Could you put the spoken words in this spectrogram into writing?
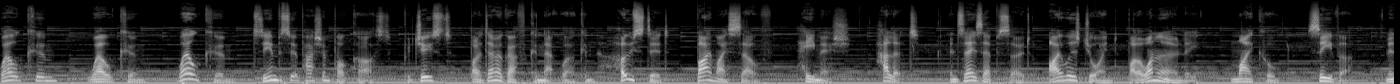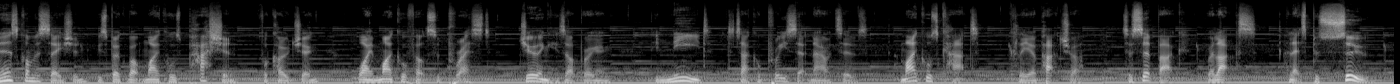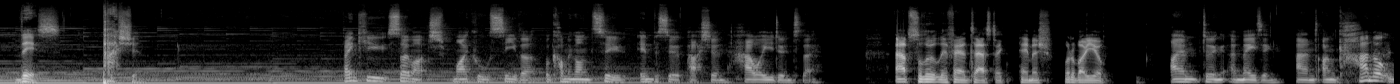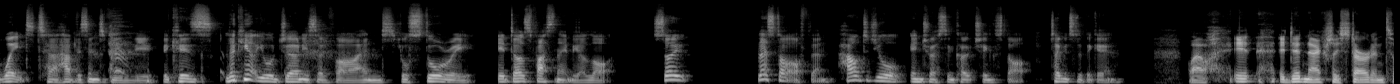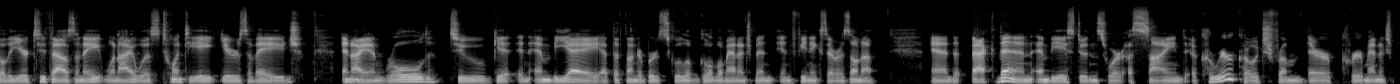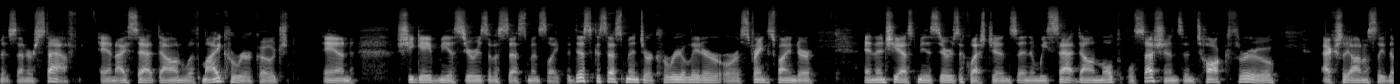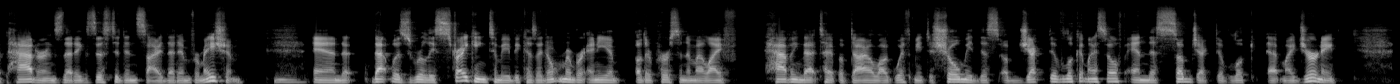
Welcome, welcome, welcome to the In Pursuit of Passion podcast, produced by the Demographica Network and hosted by myself, Hamish Hallett. In today's episode, I was joined by the one and only Michael Seaver. And in this conversation, we spoke about Michael's passion for coaching, why Michael felt suppressed during his upbringing, the need to tackle preset narratives, and Michael's cat, Cleopatra. So sit back, relax, and let's pursue this passion. Thank you so much, Michael Seaver, for coming on to In Pursuit of Passion. How are you doing today? Absolutely fantastic. Hamish, what about you? I am doing amazing and I cannot wait to have this interview with you because looking at your journey so far and your story, it does fascinate me a lot. So let's start off then. How did your interest in coaching start? Take me to the beginning. Wow, it it didn't actually start until the year 2008 when I was 28 years of age and. I mm. enrolled to get an MBA at the Thunderbird School of Global Management in Phoenix, Arizona. And back then, MBA students were assigned a career coach from their career management center staff. And I sat down with my career coach and she gave me a series of assessments like the DISC assessment or career leader or a strengths finder. And then she asked me a series of questions. And then we sat down multiple sessions and talked through actually, honestly, the patterns that existed inside that information. Mm. And that was really striking to me because I don't remember any other person in my life having that type of dialogue with me to show me this objective look at myself and this subjective look at my journey.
